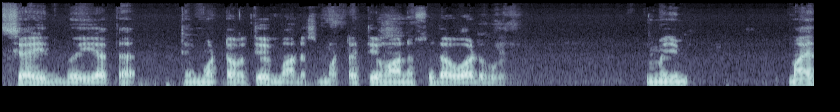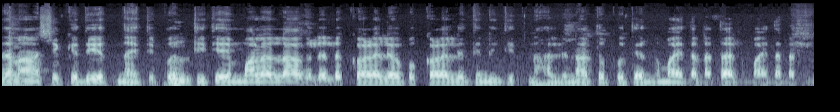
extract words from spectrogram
शाहीद बाई आता ते मोठा ते माणूस मोठा ते माणूस सुद्धा बघ म्हणजे मैदानाला शक्यता येत नाही ते पण. तिथे मला लागलेलं कळालं कळालं त्यांनी तिथनं हल्लं ना तर त्यांना मैदानात आलं मैदानात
